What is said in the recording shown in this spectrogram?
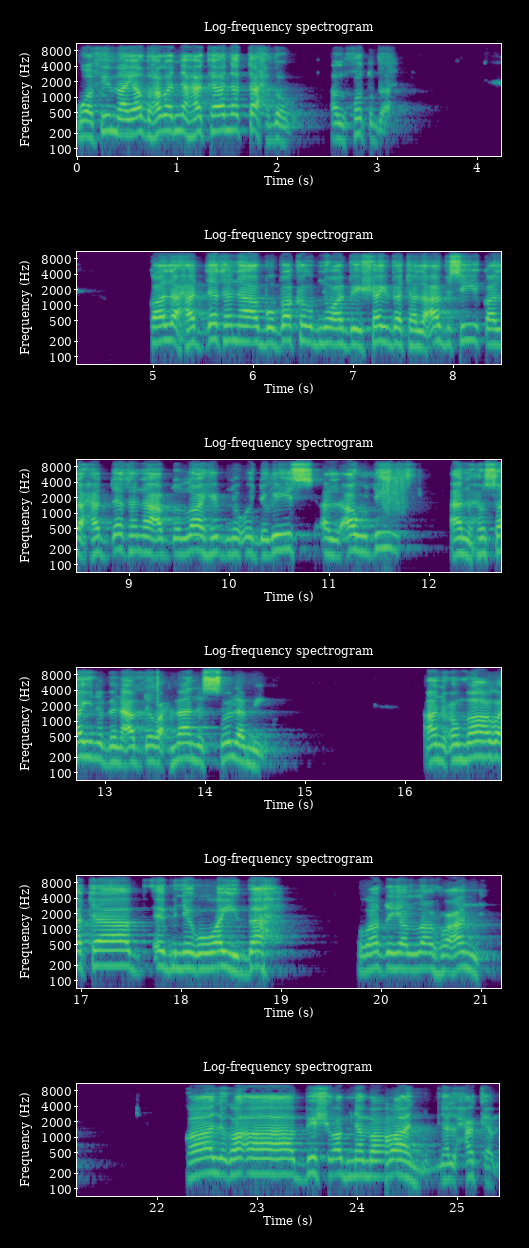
وفيما يظهر أنها كانت تحضر الخطبة. قال حدثنا أبو بكر بن أبي شيبة العبسي قال حدثنا عبد الله بن إدريس الأودي عن حسين بن عبد الرحمن السلمي عن عمارة بن رويبة رضي الله عنه قال رأى بشر بن مروان بن الحكم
